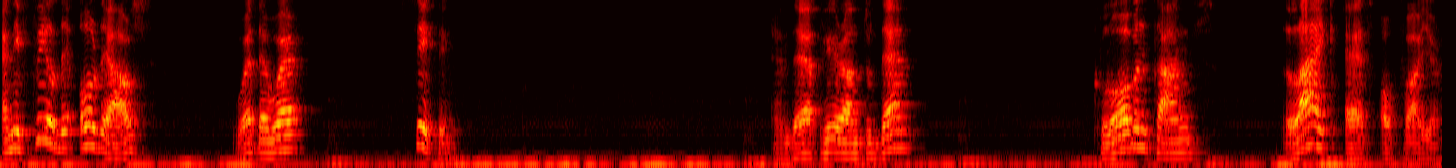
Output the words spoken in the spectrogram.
And he filled the, all the house where they were sitting. And there appear unto them cloven tongues like as of fire.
